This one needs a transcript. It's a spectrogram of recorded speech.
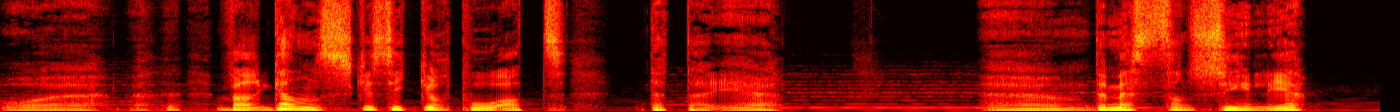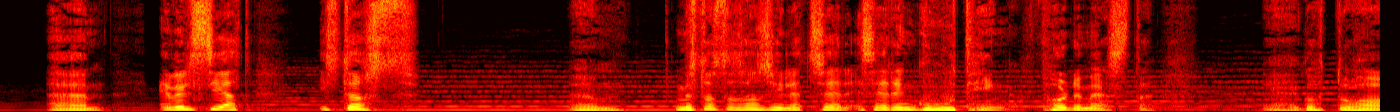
å eh, være ganske sikker på at dette er eh, det mest sannsynlige. Eh, jeg vil si at i størst Med største sannsynlighet så er, det, så er det en god ting for det meste. Det er godt å ha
